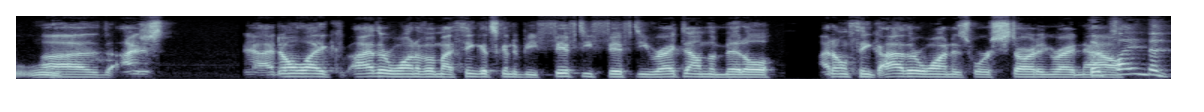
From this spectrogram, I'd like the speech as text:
Uh, I just, yeah, I don't like either one of them. I think it's going to be 50 50 right down the middle. I don't think either one is worth starting right now. They're playing the uh,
